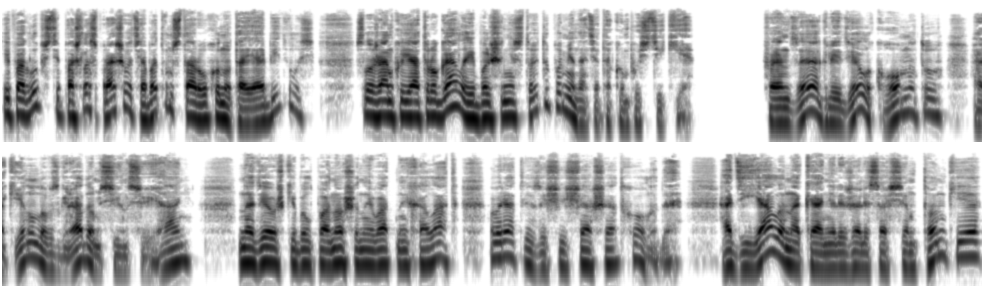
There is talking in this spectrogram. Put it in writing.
и по глупости пошла спрашивать об этом старуху, но та и обиделась. Служанку я отругала, и больше не стоит упоминать о таком пустяке. Фэнзе оглядела комнату, окинула взглядом Син Сюянь. На девушке был поношенный ватный халат, вряд ли защищавший от холода. Одеяла на кане лежали совсем тонкие,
